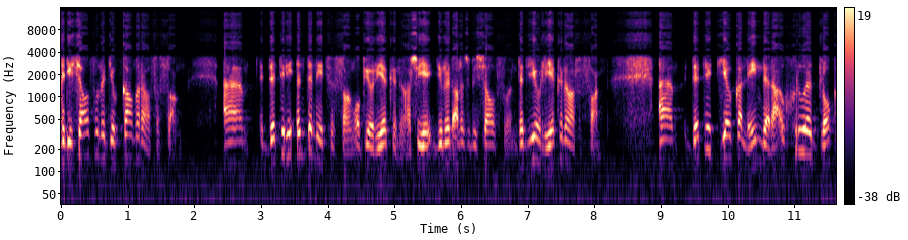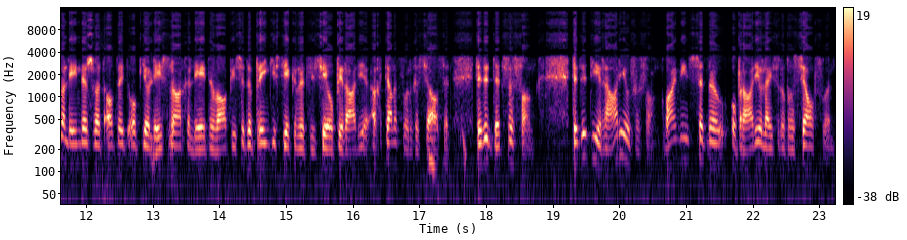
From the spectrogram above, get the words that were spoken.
En die selfoon het jou kamera vervang. Ehm uh, dit het die internet vervang op jou rekenaar. So jy doen dit alles op jou selfoon. Dit het jou rekenaar vervang. Ehm uh, dit het jou kalender, ou groot blokkalenders wat altyd op jou lesenaar gelê het en waarop jy sit 'n prentjie teken wat jy sê op die radio, ag telefoon gesels het. Dit het dit vervang. Dit het die radio vervang. Baie mense sit nou op radio luister op hul selfoon.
